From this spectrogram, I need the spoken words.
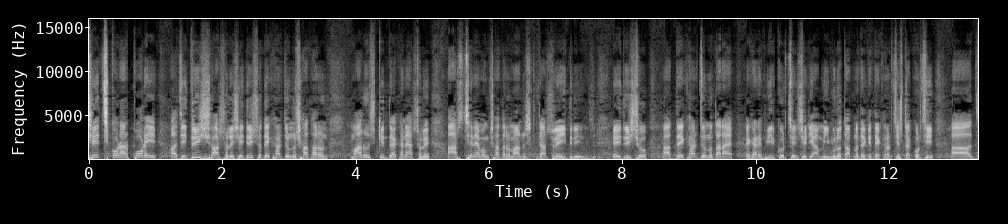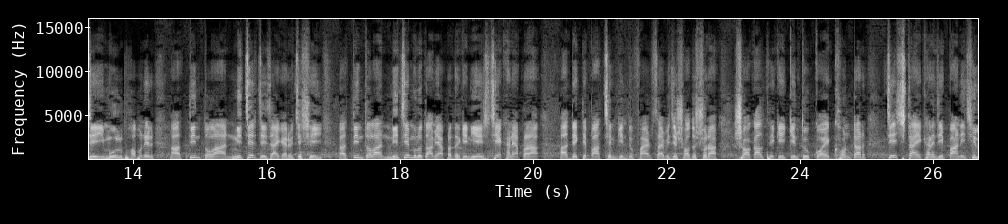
সেচ করার পরে যে দৃশ্য আসলে, সেই দৃশ্য দেখার জন্য সাধারণ মানুষ কিন্তু এখানে আসলে আসছেন এবং সাধারণ মানুষ কিন্তু আসলে এই এই দৃশ্য দেখার জন্য তারা এখানে ভিড় করছেন, সেটি আমি মূলত আপনাদেরকে দেখানোর চেষ্টা করছি। যেই মূল ভবনের তিনতলা নিচের যে জায়গা রয়েছে, সেই তিনতলা নিচে মূলত আমি আপনাদেরকে নিয়ে এসেছি। এখানে আপনারা দেখতে পাচ্ছেন কিন্তু ফায়ার সার্ভিসের সদস্যরা। সকাল থেকেই কিন্তু কয়েক ঘণ্টার চেষ্টা এখানে যে পানি ছিল,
